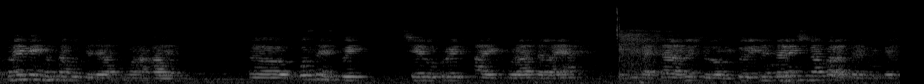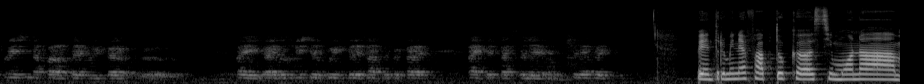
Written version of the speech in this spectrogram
spuneai că ai învățat multe de la Simona Halep. Uh, poți să ne spui ce lucruri ai furat de la ea? Să zic așa, nu știu, lovituri în teren și în afara terenului, că spuneai și în afara terenului că uh, ai, ai văzut niște lucruri interesante pe care ai încercat să le, să le înveți. Pentru mine faptul că Simona uh,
